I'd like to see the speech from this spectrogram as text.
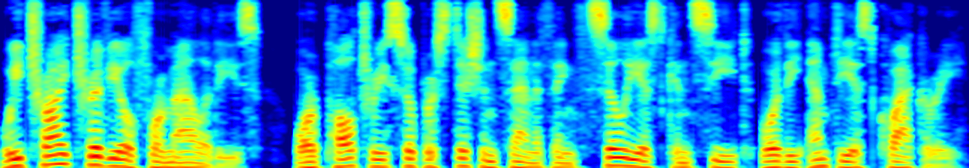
We try trivial formalities, or paltry superstition anything silliest conceit or the emptiest quackery.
